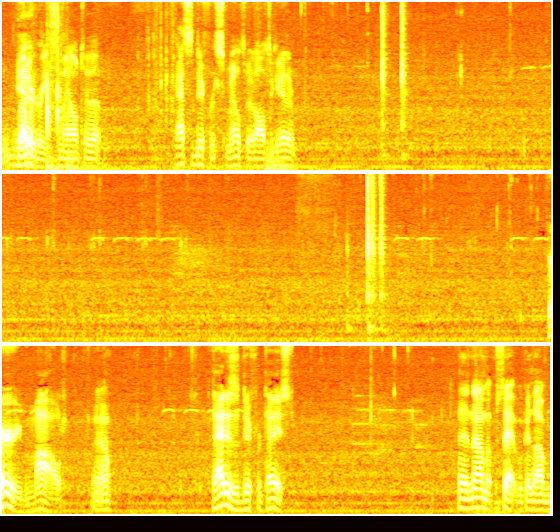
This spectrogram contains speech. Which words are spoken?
Yeah. buttery smell to it. That's a different smell to it altogether. Very mild. Yeah. That is a different taste. And now I'm upset because I'm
